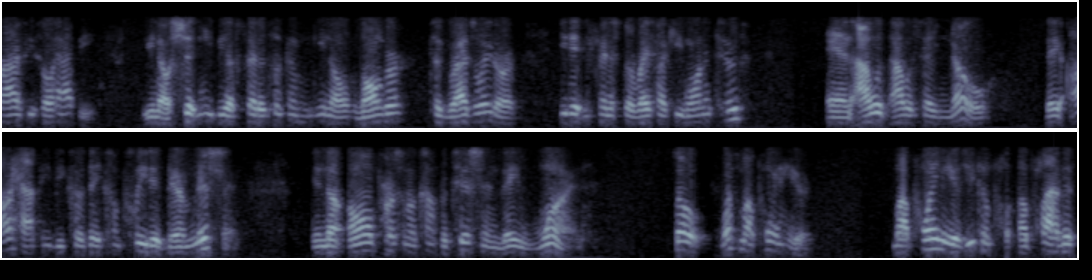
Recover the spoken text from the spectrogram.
why is he so happy? You know, shouldn't he be upset it took him you know longer to graduate, or he didn't finish the race like he wanted to? And I would I would say no. They are happy because they completed their mission in their own personal competition, they won. So, what's my point here? My point is you can p- apply this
